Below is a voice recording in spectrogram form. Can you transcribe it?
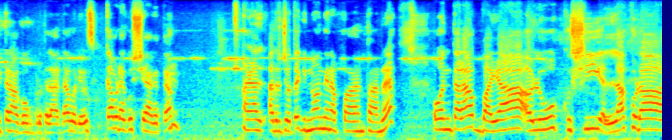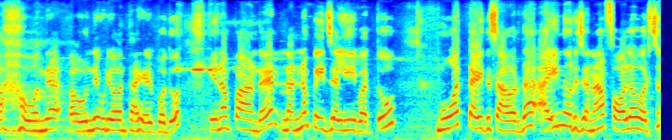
ಈ ಥರ ಆಗೋಗ್ಬಿಡ್ತಲ್ಲ ಅಂತ ಬಟ್ ಸಿಕ್ಕಾಪಟ್ಟೆ ಖುಷಿ ಆಗುತ್ತೆ. ಅದ್- ಅದ್ರ ಜೊತೆಗೆ ಇನ್ನೊಂದೇನಪ್ಪ ಅಂತ ಅಂದರೆ, ಒಂಥರ ಭಯ, ಅಳು, ಖುಷಿ ಎಲ್ಲ ಕೂಡ ಒಂದೇ ಒಂದೇ ವಿಡಿಯೋ ಅಂತ ಹೇಳ್ಬೋದು. ಏನಪ್ಪ ಅಂದ್ರೆ, ನನ್ನ ಪೇಜಲ್ಲಿ ಇವತ್ತು ಮೂವತ್ತೈದು ಸಾವಿರದ ಐನೂರು ಜನ ಫಾಲೋವರ್ಸ್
